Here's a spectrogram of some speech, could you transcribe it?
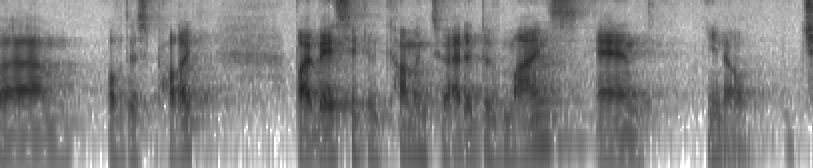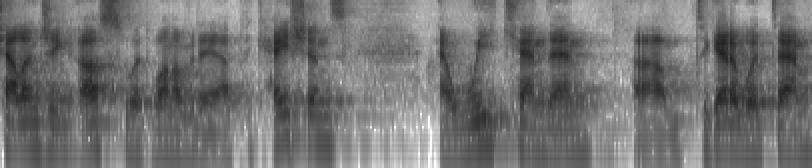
um, of this product by basically coming to Additive Minds and you know challenging us with one of their applications, and we can then um, together with them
